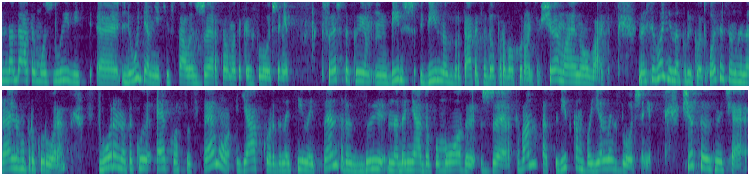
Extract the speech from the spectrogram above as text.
надати можливість е, людям, які стали жертвами таких злочинів, все ж таки більш вільно звертатися до правоохоронців. Що я маю на увазі на сьогодні? Наприклад, офісом генерального прокурора створено таку екосистему, як координаційний центр з надання допомоги жертвам та свідкам воєнних злочинів. Що це означає?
